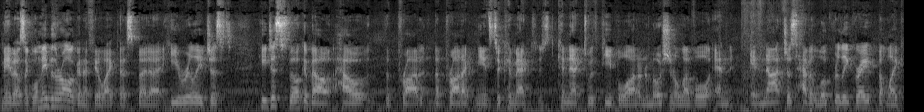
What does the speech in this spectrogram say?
maybe I was like, well, maybe they're all going to feel like this, but uh, he really just, he just spoke about how the prod the product needs to connect connect with people on an emotional level and and not just have it look really great, but like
